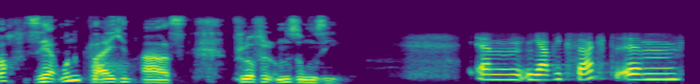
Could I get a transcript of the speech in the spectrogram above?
doch sehr ungleichen Paars Fluffel und Sumsi? Ähm, ja, wie gesagt, ähm,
